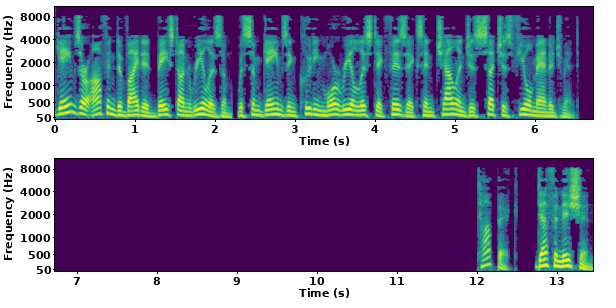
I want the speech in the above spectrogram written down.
Games are often divided based on realism, with some games including more realistic physics and challenges such as fuel management. Definition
